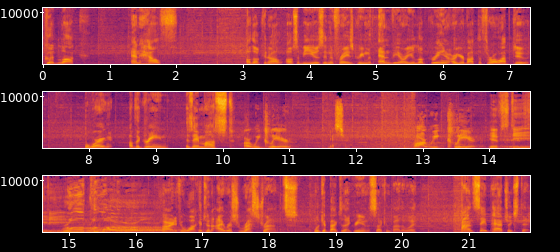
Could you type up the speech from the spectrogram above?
good luck, and health. Although it can also be used in the phrase green with envy, or you look green, or you're about to throw up, dude. But wearing of the green is a must. Are we clear? Yes, sir. Are we clear? If Steve ruled the world. All right, if you walk into an Irish restaurant, we'll get back to that green in a second, by the way, on St. Patrick's Day,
